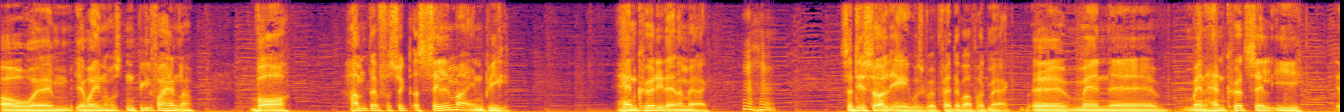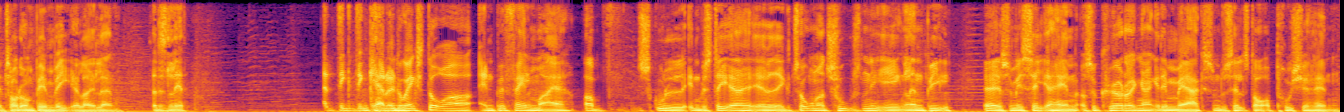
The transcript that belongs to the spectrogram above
Og øh, jeg var inde hos en bilforhandler, hvor ham, der forsøgte at sælge mig en bil, han kørte i et andet mærke. mm-hmm. Så det solgte, jeg kan ikke huske, hvad det var på et mærke. Øh, men, øh, men han kørte selv i, jeg tror det var en BMW eller et eller andet. Så det er sådan lidt, at det, det kan du, du kan ikke stå og anbefale mig at skulle investere, jeg ved ikke, 200.000 i en eller anden bil, øh, som I sælger herinde, og så kører du ikke engang i det mærke, som du selv står og pusher herinde.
